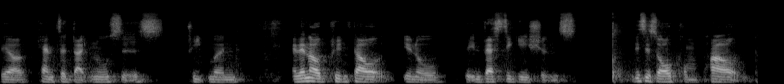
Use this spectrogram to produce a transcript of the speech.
their cancer diagnosis, treatment, and then I'll print out, you know, the investigations. This is all compiled.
